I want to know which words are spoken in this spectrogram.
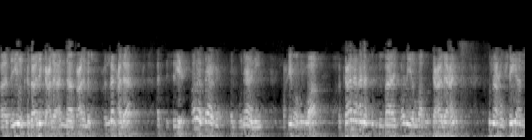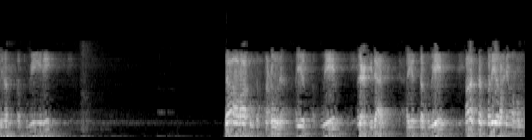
هذا دليل كذلك على أن أفعال النبي صلى الله عليه وسلم على التشريع. قال ثابت البناني رحمه الله فكان أنس بن مالك رضي الله تعالى عنه يصنع شيئا من التطويل. لا أراكم تصنعونه أي التطويل في الاعتدال أي التطويل. قال التفسير رحمه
